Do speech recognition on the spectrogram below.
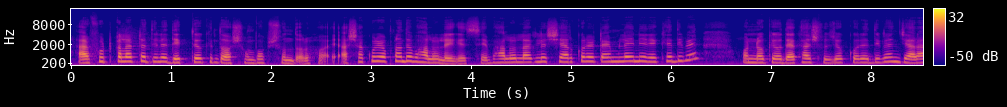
আর ফুড কালারটা দিলে দেখতেও কিন্তু অসম্ভব সুন্দর হয়। আশা করি আপনাদের ভালো লেগেছে। ভালো লাগলে শেয়ার করে টাইমলাইনে রেখে দিবেন। অন্য কেউ দেখার সুযোগ করে দিবেন। যারা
